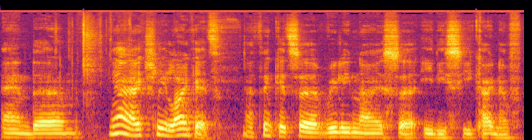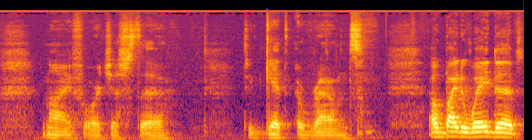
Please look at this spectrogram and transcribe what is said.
and um, yeah, I actually like it. I think it's a really nice uh, EDC kind of knife or just uh, to get around. Oh, by the way, the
